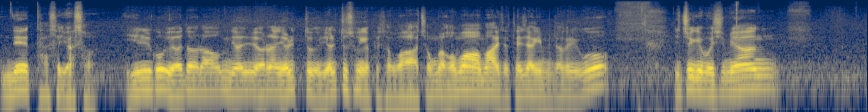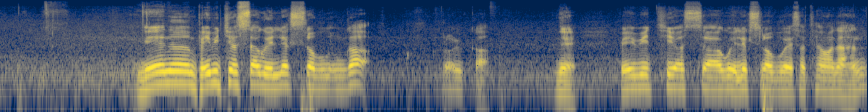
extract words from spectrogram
넷, 다섯, 여섯, 일곱, 여덟, 아홉, 열, 열하나, 열두, 열두 송이 옆에서 와 정말 어마어마하죠 대작입니다. 그리고 이쪽에 보시면 얘는 베이비티어스하고 일렉스러브인가 그럴까? 네, 베이비티어스하고 일렉스러브에서 태어난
